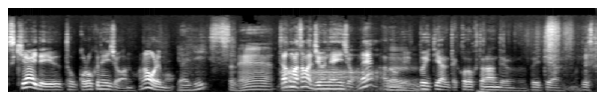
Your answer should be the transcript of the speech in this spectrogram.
付き合いで言うと5、6年以上あるのかな、俺も。いや、いいっすね。佐久間さんは10年以上ね、あの、うん VTR で孤独とランデブーの VTR も出てた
